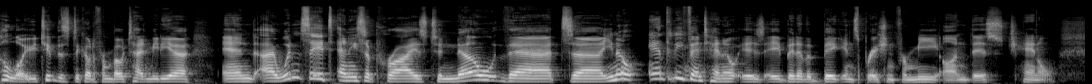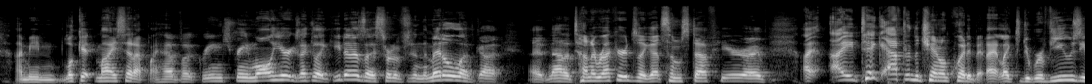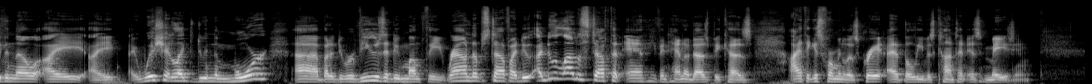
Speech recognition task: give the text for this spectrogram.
Hello YouTube, this is Dakota from Bowtied Media, and I wouldn't say it's any surprise to know that, uh, you know, Anthony Fantano is a bit of a big inspiration for me on this channel. I mean, look at my setup. I have a green screen wall here, exactly like he does. I sort of in the middle. I've got uh, not a ton of records. I got some stuff here. I've, I, I take after the channel quite a bit. I like to do reviews, even though I, I, I wish I liked doing them more, uh, but I do reviews. I do monthly roundup stuff. I do, I do a lot of stuff that Anthony Fantano does because I think his formula is great. I believe his content is amazing.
